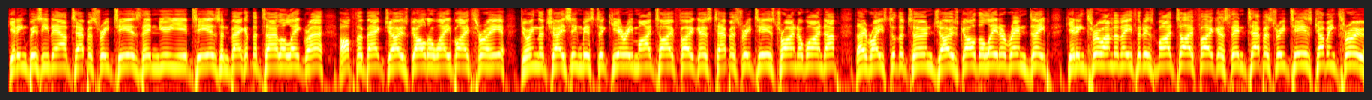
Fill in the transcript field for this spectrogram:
Getting busy now, Tapestry Tears, then New Year Tears, and back at the tail, Allegra. Off the back, Joe's Gold away by three. Doing the chasing, Mr. Kiri, My Tie Focus. Tapestry Tears trying to wind up. They race to the turn. Joe's Gold, the leader, ran deep. Getting through underneath it is My Tai Focus. Then Tapestry Tears coming through.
